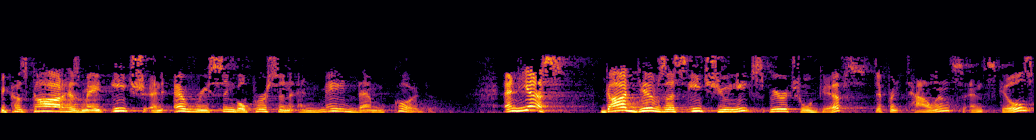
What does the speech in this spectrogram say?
Because God has made each and every single person and made them good. And yes, God gives us each unique spiritual gifts, different talents and skills,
